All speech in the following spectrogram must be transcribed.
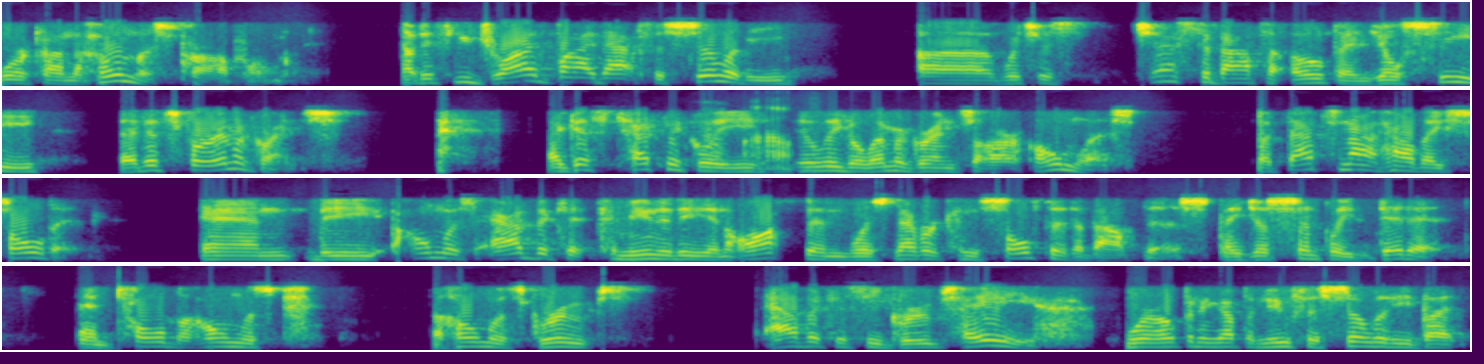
work on the homeless problem. But if you drive by that facility, uh, which is just about to open, you'll see that it's for immigrants. I guess technically wow. illegal immigrants are homeless, but that's not how they sold it. And the homeless advocate community in Austin was never consulted about this. They just simply did it and told the homeless the homeless groups, advocacy groups, hey, we're opening up a new facility, but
